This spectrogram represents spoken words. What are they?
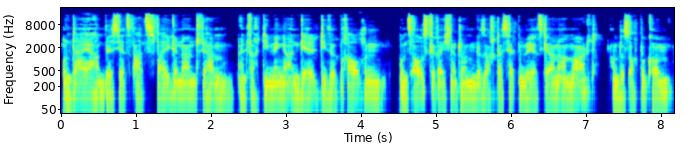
und daher haben wir es jetzt A2 genannt. Wir haben einfach die Menge an Geld, die wir brauchen, uns ausgerechnet und haben gesagt, das hätten wir jetzt gerne am Markt, haben das auch bekommen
